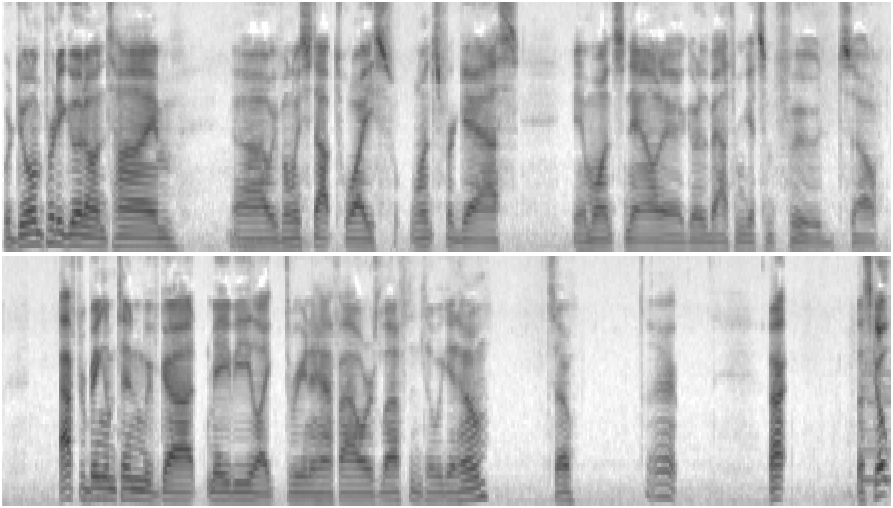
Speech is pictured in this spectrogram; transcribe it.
We're doing pretty good on time. Uh, we've only stopped twice, once for gas and once now to go to the bathroom get some food. So after Binghamton, we've got maybe like three and a half hours left until we get home. So, all right, all right, let's go.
